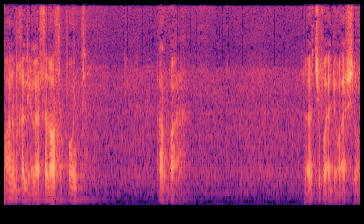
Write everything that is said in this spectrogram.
أنا بخلي على ثلاثة بوينت أربعة. فتشوفوا أداء شلون.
